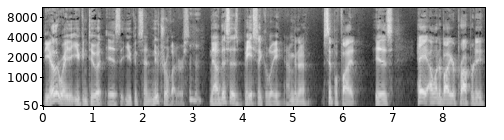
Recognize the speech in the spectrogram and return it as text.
The other way that you can do it is that you can send neutral letters. Now this is basically, and I'm going to simplify it, is hey, I want to buy your property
